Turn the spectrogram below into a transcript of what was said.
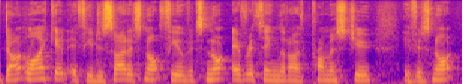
don't like it if you decide it's not for you if it's not everything that I've promised you if it's not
